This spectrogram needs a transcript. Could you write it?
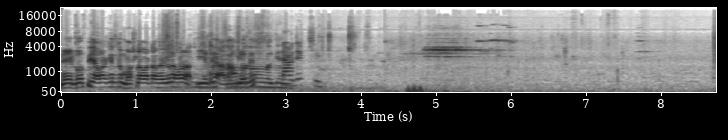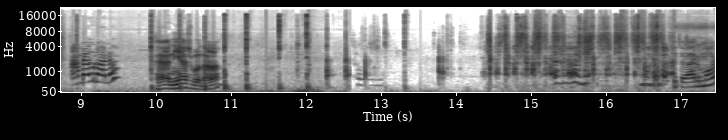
নে গোপি আমার কিন্তু মশলা বাটা হয়ে গেল হ্যাঁ ইয়ে দে আদাগুলো দে। দাও দিচ্ছি আমরা ওগুলো আনো। হ্যাঁ নিয়ে আসব দাঁড়া। আর মোর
